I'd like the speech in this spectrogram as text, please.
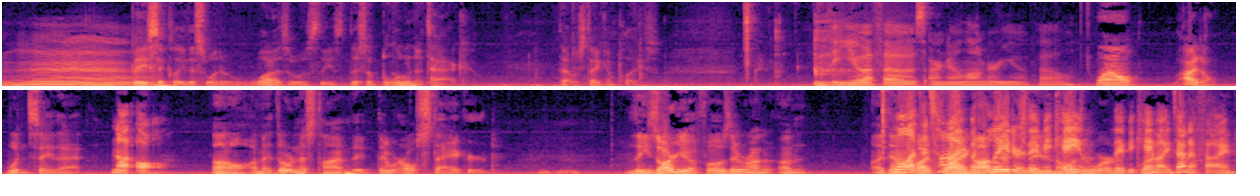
Mm. Basically, this what it was. It was these this a balloon attack that was taking place. The UFOs are no longer UFO. Well, I don't wouldn't say that. Not all. Not all. I mean, during this time, they they were all staggered. These are UFOs. They were un, unidentified well, at the time, but later they, know became were. they, became Right. identified.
